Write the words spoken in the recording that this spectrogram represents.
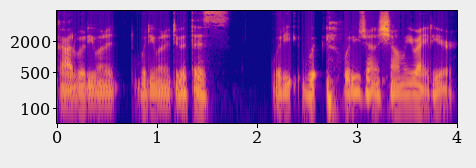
God, what do you want to, what do you want to do with this? What do you, what, what are you trying to show me right here?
